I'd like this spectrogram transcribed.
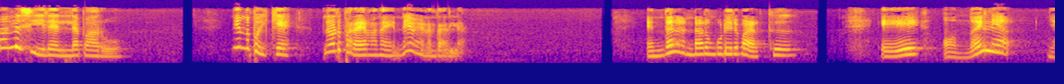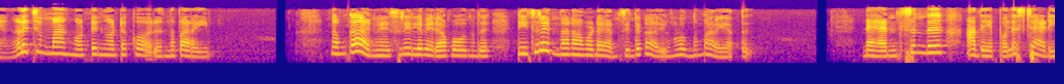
നല്ല ശീലമല്ല പാറു. നീ ഒന്ന് പൊയ്ക്കേ. എന്നോട് പറയാൻ വന്ന. എന്നെ വേണ്ടതല്ല എന്താ രണ്ടാളും കൂടി ഒരു വഴക്ക്? ഏ ഒന്നുമില്ല. ഞങ്ങൾ ചുമ്മാ അങ്ങോട്ടും ഇങ്ങോട്ടൊക്കെ ഓരോന്ന് പറയും. നമുക്ക് ആനിവേഴ്സറി അല്ലേ വരാൻ പോകുന്നത്? ടീച്ചർ എന്താണ് അവ ഡാൻസിന്റെ കാര്യങ്ങളൊന്നും പറയാത്തത്? ഡാൻസ് ഉണ്ട് അതേപോലെ സ്റ്റഡി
